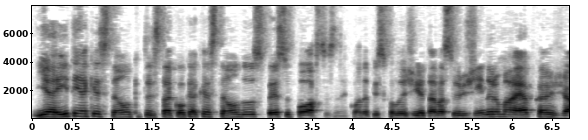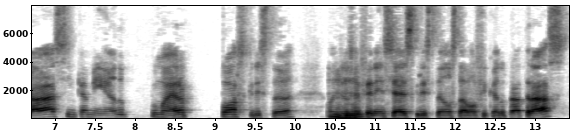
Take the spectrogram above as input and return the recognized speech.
e aí tem a questão que tu destacou, que é a questão dos pressupostos. Né? Quando a psicologia estava surgindo, era uma época já se encaminhando para uma era pós-cristã, onde uhum. os referenciais cristãos estavam ficando para trás.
